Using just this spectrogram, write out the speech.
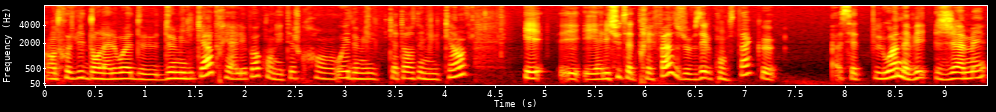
introduite dans la loi de 2004. Et à l'époque, on était, je crois, en ouais, 2014-2015. Et, et, à l'issue de cette préface, je faisais le constat que cette loi n'avait jamais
